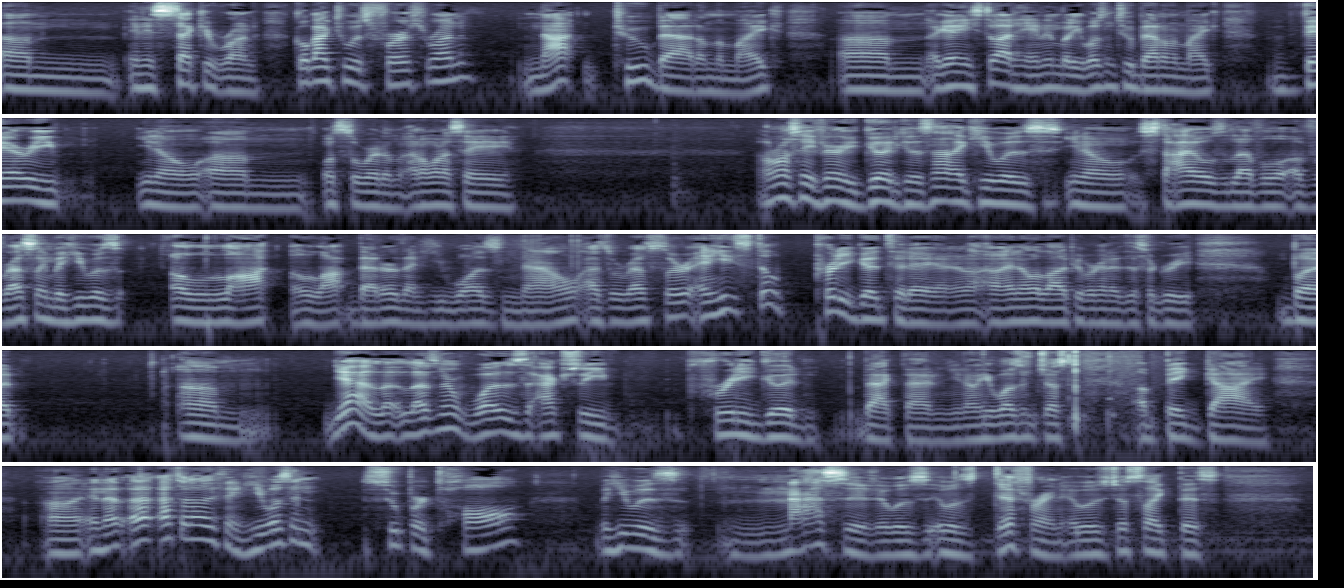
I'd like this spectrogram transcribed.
um, in his second run. Go back to his first run, not too bad on the mic. Um, again, he still had Heyman, but he wasn't too bad on the mic. Very, you know, um, what's the word? I don't want to say. I don't want to say very good because it's not like he was, you know, Styles level of wrestling, but he was a lot, a lot better than he was now as a wrestler, and he's still pretty good today. And I know a lot of people are going to disagree, but um, yeah, Lesnar was actually pretty good back then. You know, he wasn't just a big guy, uh, and that, that's another thing. He wasn't super tall, but he was massive. It was it was different. It was just like this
